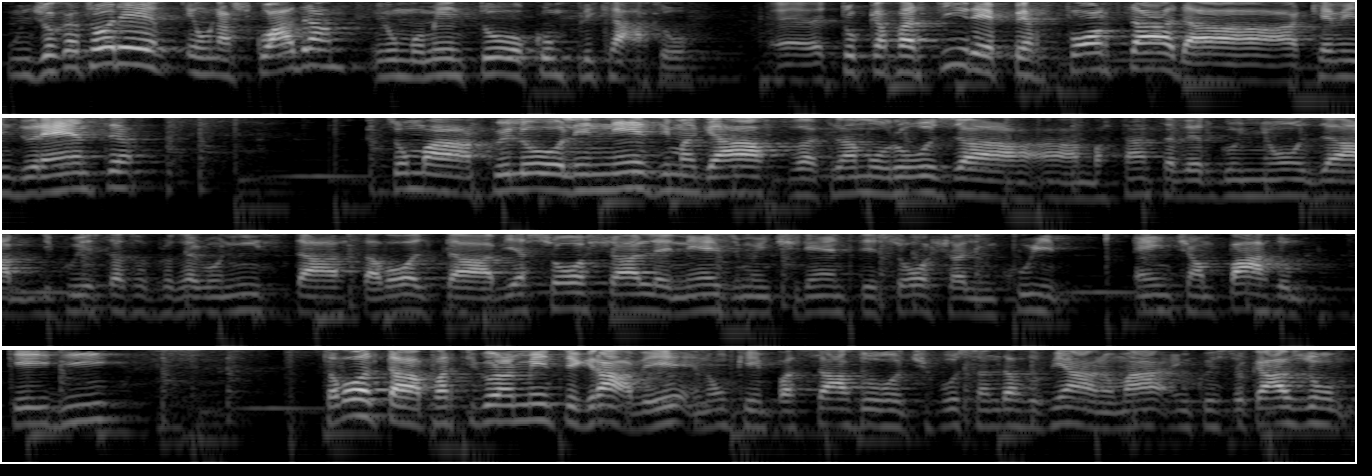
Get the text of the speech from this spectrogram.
Un giocatore e una squadra in un momento complicato. Eh, tocca partire per forza da Kevin Durant Insomma, quello, l'ennesima gaff clamorosa, abbastanza vergognosa, di cui è stato protagonista stavolta via social, l'ennesimo incidente social in cui è inciampato KD. Stavolta particolarmente grave, non che in passato ci fosse andato piano, ma in questo caso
